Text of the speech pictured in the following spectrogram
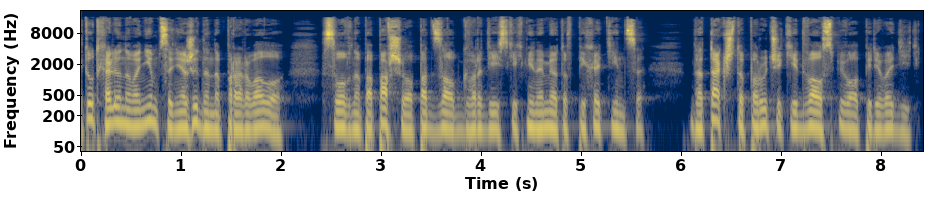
тут холеного немца неожиданно прорвало, словно попавшего под залп гвардейских минометов пехотинца, да так, что поручик едва успевал переводить.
